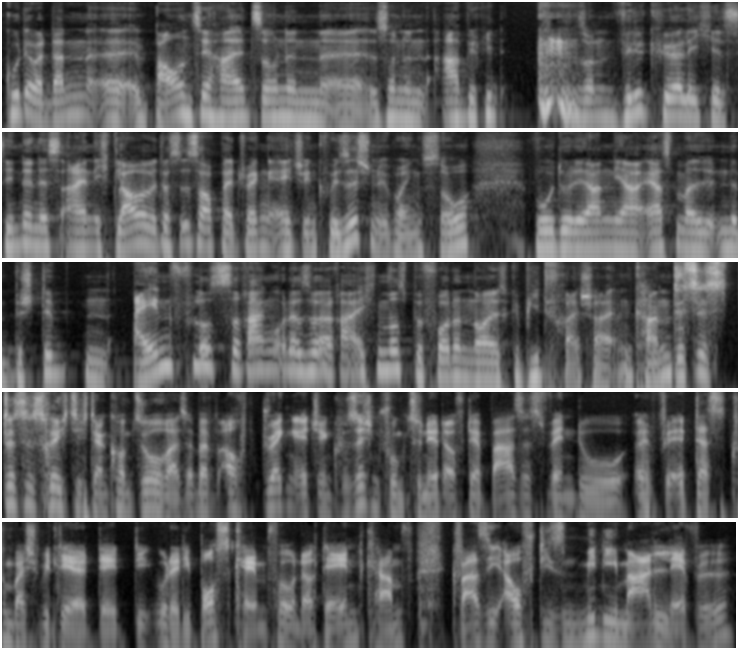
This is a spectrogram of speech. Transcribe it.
Gut, aber dann äh, bauen sie halt so einen, äh, so einen Abirid so ein willkürliches Hindernis ein. Ich glaube, das ist auch bei Dragon Age Inquisition übrigens so, wo du dann ja erstmal einen bestimmten Einflussrang oder so erreichen musst, bevor du ein neues Gebiet freischalten kannst. Das ist, das ist richtig, dann kommt sowas. Aber auch Dragon Age Inquisition funktioniert auf der Basis, wenn du, äh, dass zum Beispiel der, der, die, oder die Bosskämpfe und auch der Endkampf quasi auf diesem Minimallevel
